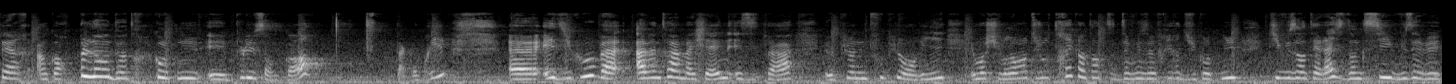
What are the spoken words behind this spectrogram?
faire encore plein d'autres contenus et plus encore t'as compris. Euh, et du coup, bah, abonne-toi à ma chaîne, n'hésite pas. Euh, plus on est fou, plus on rit. Et moi, je suis vraiment toujours très contente de vous offrir du contenu qui vous intéresse. Donc, si vous avez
